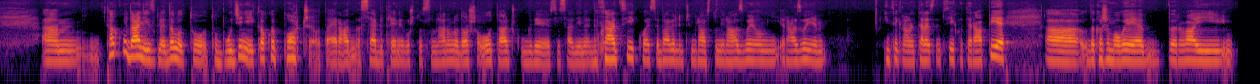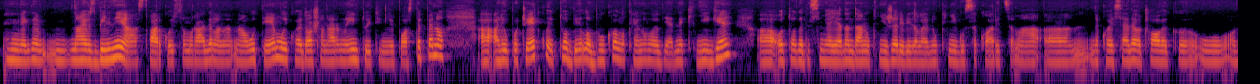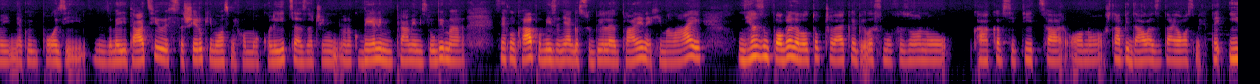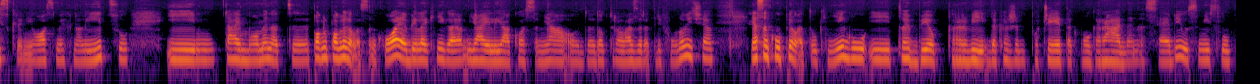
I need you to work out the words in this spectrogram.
Um, kako je dalje izgledalo to, to buđenje i kako je počeo taj rad na sebi pre nego što sam naravno došla u ovu tačku gde sam sad i na edukaciji koja se bavi ličnim rastom i razvojem, i razvojem integralne telesne psihoterapije. Da kažem, ovo je prva i negde najozbiljnija stvar koju sam uradila na, na ovu temu i koja je došla naravno intuitivno i postepeno, ali u početku je to bilo bukvalno krenulo od jedne knjige, od toga da sam ja jedan dan u knjižari videla jednu knjigu sa koricama na kojoj je sedeo čovek e, u onoj nekoj pozi za meditaciju sa širokim osmehom oko lica, znači onako belim pravim zubima, s nekom kapom, iza njega su bile planine Himalaji, ja sam pogledala u tog čoveka i bila sam u fazonu kakav si ti car, ono, šta bi dala za taj osmeh, taj iskreni osmeh na licu i taj moment, pogledala sam ko je, bila je knjiga Ja ili ja, ko sam ja od doktora Lazara Trifunovića. Ja sam kupila tu knjigu i to je bio prvi, da kažem, početak mog rada na sebi u smislu uh,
